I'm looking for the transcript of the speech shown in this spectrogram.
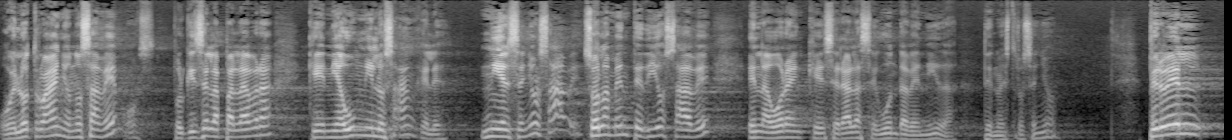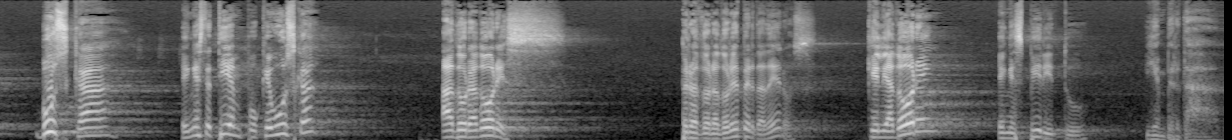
o el otro año, no sabemos, porque dice la palabra que ni aún ni los ángeles, ni el Señor sabe, solamente Dios sabe en la hora en que será la segunda venida de nuestro Señor. Pero Él busca en este tiempo, ¿qué busca? Adoradores, pero adoradores verdaderos, que le adoren en espíritu y en verdad.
